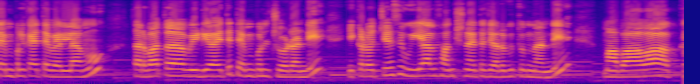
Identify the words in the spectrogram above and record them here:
టెంపుల్కి అయితే వెళ్ళాము. తర్వాత వీడియో అయితే టెంపుల్ చూడండి. ఇక్కడ వచ్చేసి ఉయ్యాల ఫంక్షన్ అయితే జరుగుతుందండి. మా బావ అక్క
